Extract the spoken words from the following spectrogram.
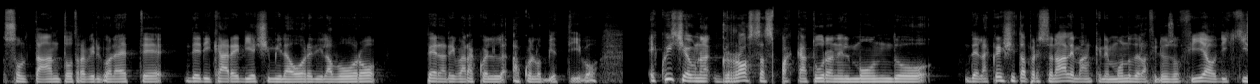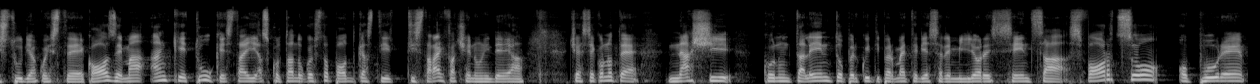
soltanto, tra virgolette, dedicare 10.000 ore di lavoro per arrivare a, quel, a quell'obiettivo. E qui c'è una grossa spaccatura nel mondo della crescita personale, ma anche nel mondo della filosofia o di chi studia queste cose, ma anche tu che stai ascoltando questo podcast ti, ti starai facendo un'idea. Cioè, secondo te nasci con un talento per cui ti permette di essere migliore senza sforzo, oppure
